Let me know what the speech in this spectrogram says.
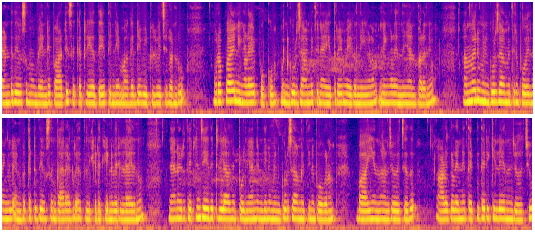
രണ്ട് ദിവസം മുമ്പ് എന്റെ പാർട്ടി സെക്രട്ടറി അദ്ദേഹത്തിന്റെ മകന്റെ വീട്ടിൽ വെച്ച് കണ്ടു. ഉറപ്പായും നിങ്ങളെ പൊക്കും. മുൻകൂർ ജാമ്യത്തിനായി എത്രയും വേഗം നീങ്ങണം നിങ്ങൾ എന്ന് ഞാൻ പറഞ്ഞു. അന്നൊരു മുൻകൂർ ജാമ്യത്തിന് പോയിരുന്നെങ്കിൽ എൺപത്തെട്ട് ദിവസം കാരാഗ്രഹത്തിൽ കിടക്കേണ്ടി വരില്ലായിരുന്നു. ഞാനൊരു തെറ്റും ചെയ്തിട്ടില്ലാഞ്ഞപ്പോൾ ഞാൻ എന്തിനു മുൻകൂർ ജാമ്യത്തിന് പോകണം. ബായി എന്നാണ് ചോദിച്ചത്. ആളുകൾ എന്നെ തെറ്റിദ്ധരിക്കില്ലേ എന്ന് ചോദിച്ചു.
